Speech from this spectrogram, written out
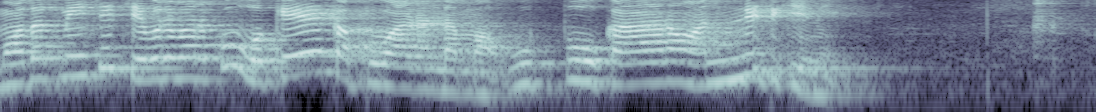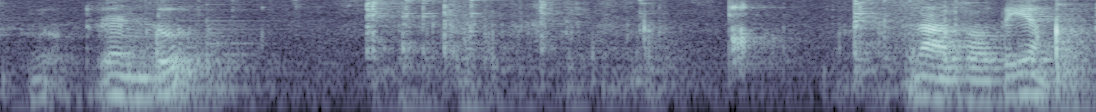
మొదటి నుంచి చివరి వరకు ఒకే కప్పు వాడండి అమ్మ ఉప్పు కారం అన్నిటికీ. రెండు. నాలుగు అవుతాయి అన్నమాట.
